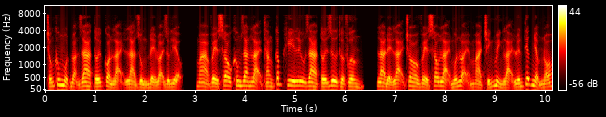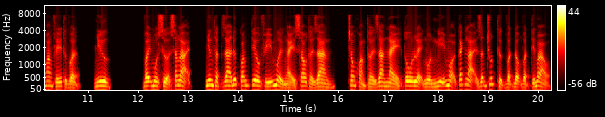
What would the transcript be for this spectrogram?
chống không một đoạn ra tới còn lại là dùng để loại dược liệu, mà về sau không gian lại thăng cấp khi lưu ra tới dư thừa phương, là để lại cho về sau lại muốn loại mà chính mình lại luyến tiếp nhậm nó hoang phế thực vật, như vậy một sửa sang lại, nhưng thật ra Đức Quang tiêu phí 10 ngày sau thời gian, trong khoảng thời gian này Tô Lệ ngôn nghĩ mọi cách lại dẫn chút thực vật động vật tiến vào,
